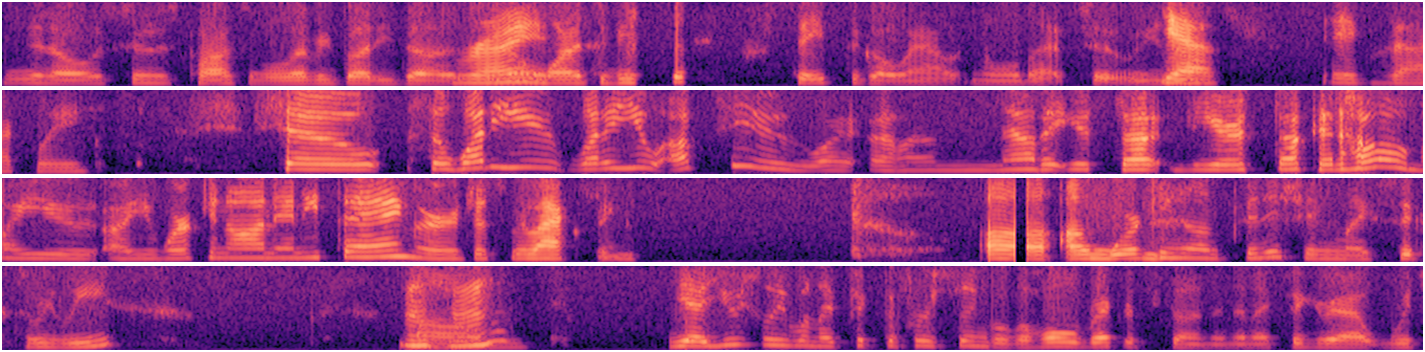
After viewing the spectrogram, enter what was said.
you know, as soon as possible. Everybody does. You Right. know, want it to be safe, safe to go out and all that too. You know? Yes, exactly. So, so what are you what are you up to um, now that you're stuck you're stuck at home? Are you are you working on anything or just relaxing? Uh, I'm working on finishing my sixth release. Mhm. Um, yeah, usually when I pick the first single, the whole record's done, and then I figure out which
